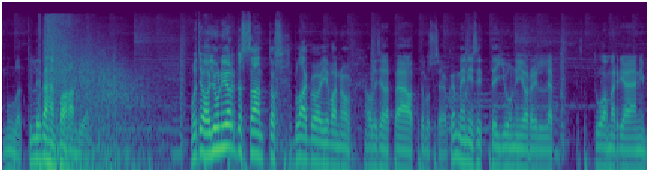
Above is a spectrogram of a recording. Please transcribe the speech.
Mulle tuli vähän paha mieli. Mutta joo, Junior dos Santos, Blago Ivanov oli siellä pääottelussa, joka meni sitten juniorille. Tuomaria ääni 50-45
